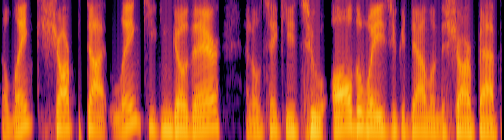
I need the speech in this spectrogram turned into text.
The link, sharp.link, you can go there and it'll take you to all the ways you can download the Sharp app,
